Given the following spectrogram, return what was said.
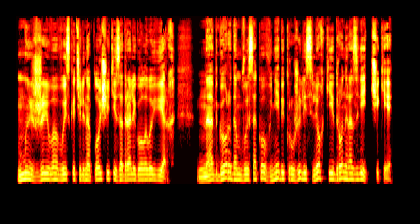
Мы живо выскочили на площадь и задрали головы вверх. Над городом высоко в небе кружились легкие дроны-разведчики,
